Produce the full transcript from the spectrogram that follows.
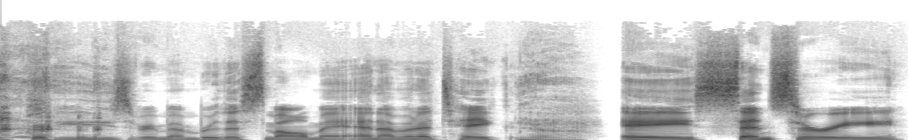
please remember this moment. And I'm going to take Yeah. a sensory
